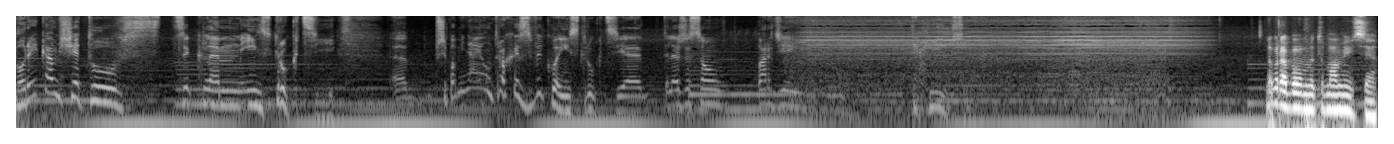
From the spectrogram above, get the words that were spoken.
Borykam się tu z cyklem instrukcji. E, przypominają trochę zwykłe instrukcje, tyle że są bardziej techniczne. Dobra, bo my tu mamy misję.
